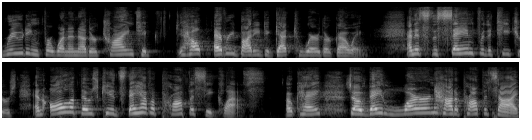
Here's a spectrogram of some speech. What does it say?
rooting for one another, trying to help everybody to get to where they're going. And it's the same for the teachers. And all of those kids, they have a prophecy class. Okay? So they learn how to prophesy.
